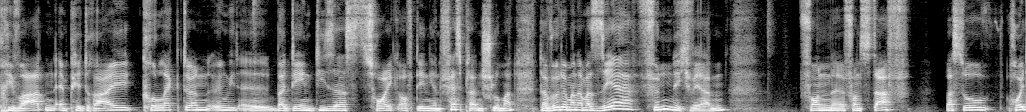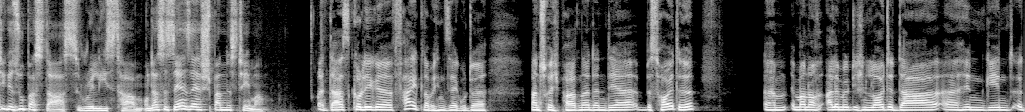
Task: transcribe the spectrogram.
privaten MP3-Collectern, irgendwie, äh, bei denen dieses Zeug auf denen ihren Festplatten schlummert, da würde man aber sehr fündig werden von, äh, von Stuff, was so heutige Superstars released haben. Und das ist sehr, sehr spannendes Thema. Da ist Kollege Veit, glaube ich, ein sehr guter Ansprechpartner, denn der bis heute ähm, immer noch alle möglichen Leute dahingehend äh,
